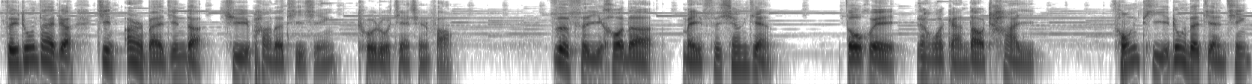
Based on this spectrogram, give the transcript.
最终带着近二百斤的虚胖的体型出入健身房。自此以后的每次相见。都会让我感到诧异，从体重的减轻，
